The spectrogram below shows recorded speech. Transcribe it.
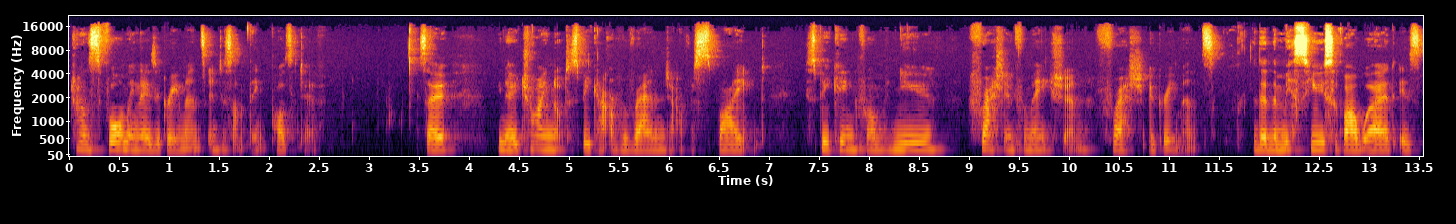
transforming those agreements into something positive. So, you know, trying not to speak out of revenge, out of spite, speaking from new, fresh information, fresh agreements. Then the misuse of our word is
